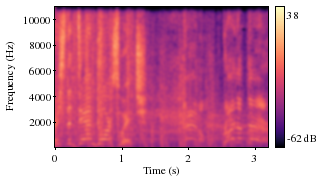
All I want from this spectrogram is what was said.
Where's the damn door switch? Panel, right up there.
